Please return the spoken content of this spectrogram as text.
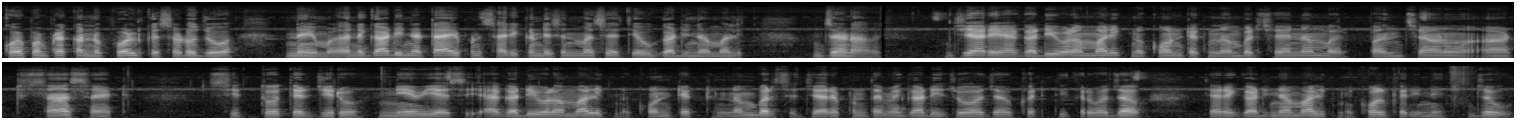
કોઈ પણ પ્રકારનો ફોલ્ટ કે સડો જોવા નહીં મળે અને ગાડીના ટાયર પણ સારી કન્ડિશનમાં છે તેવું ગાડીના માલિક જણાવે જ્યારે આ ગાડીવાળા માલિકનો કોન્ટેક્ટ નંબર છે નંબર પંચાણું આઠ સાસઠ સિત્તોતેર જીરો નેવ્યાસી. આ ગાડીવાળા માલિકનો કોન્ટેક્ટ નંબર છે. જ્યારે પણ તમે ગાડી જોવા જાઓ ખરીદી કરવા જાઓ ત્યારે ગાડીના માલિકને કોલ કરીને જવું.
